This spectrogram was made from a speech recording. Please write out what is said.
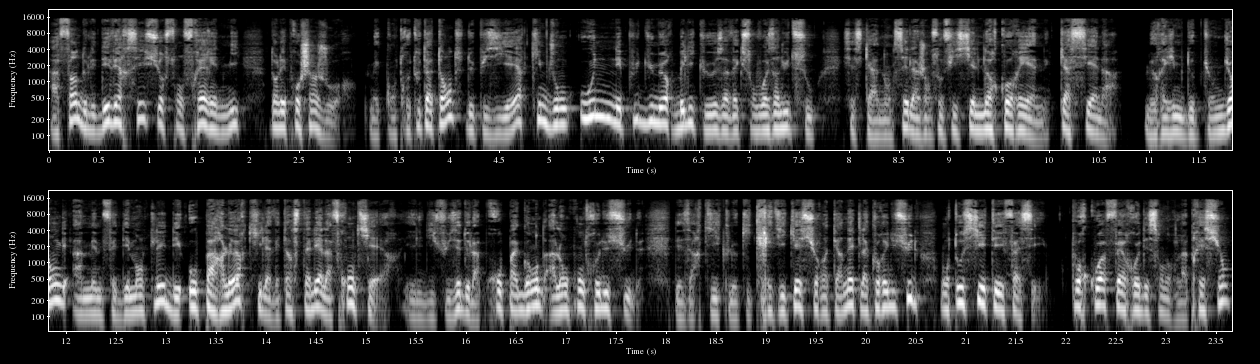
afin de les déverser sur son frère ennemi dans les prochains jours. Mais contre toute attente, depuis hier, Kim Jong-un n'est plus d'humeur belliqueuse avec son voisin du dessous. C'est ce qu'a annoncé l'agence officielle nord-coréenne, KCNA. Le régime de Pyongyang a même fait démanteler des haut-parleurs qu'il avait installés à la frontière. Il diffusait de la propagande à l'encontre du Sud. Des articles qui critiquaient sur Internet la Corée du Sud ont aussi été effacés. Pourquoi faire redescendre la pression?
